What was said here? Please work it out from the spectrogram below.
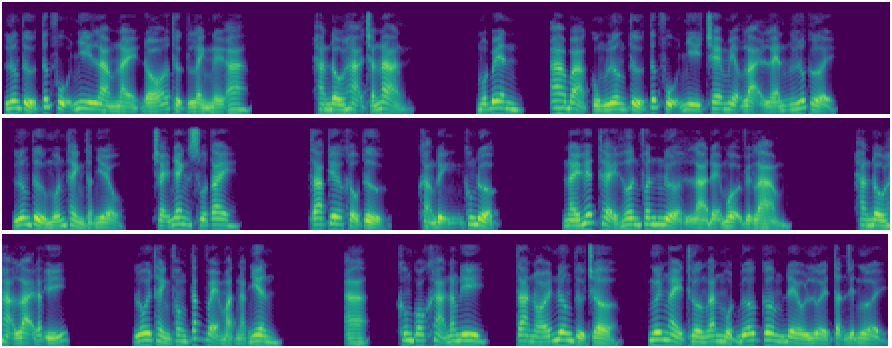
lương tử tức phụ nhi làm này đó thực lành nghề A. Hàn đầu hạ chán nản. Một bên, A bà cùng lương tử tức phụ nhi che miệng lại lén lút cười. Lương tử muốn thành thật nhiều, chạy nhanh xua tay. Ta kia khẩu tử, khẳng định không được. Này hết thể hơn phân nửa là đệ muội việc làm. Hàn đầu hạ lại đắc ý. Lôi thành phong tắc vẻ mặt ngạc nhiên. À, không có khả năng đi, ta nói nương tử chờ, ngươi ngày thường ăn một bữa cơm đều lười tận diệt người,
